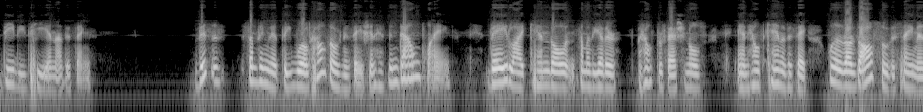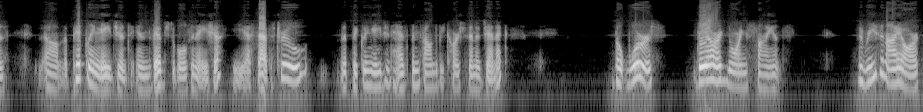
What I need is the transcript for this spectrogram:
DDT and other things. This is something that the World Health Organization has been downplaying. They, like Kendall and some of the other health professionals and Health Canada say, well, it is also the same as uh, the pickling agent in vegetables in Asia. Yes, that's true. The pickling agent has been found to be carcinogenic. But worse, they are ignoring science. The reason IARC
